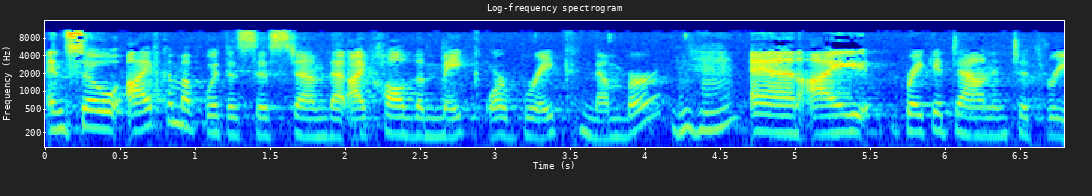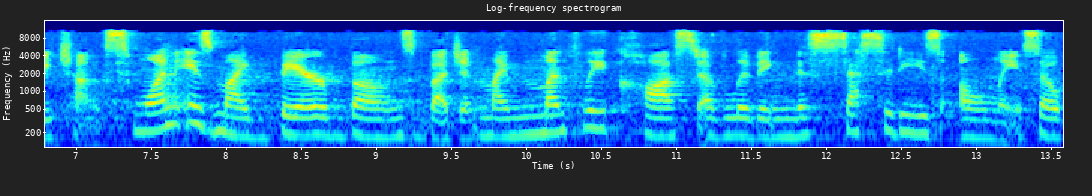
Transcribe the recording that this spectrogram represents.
And so I've come up with a system that I call the make or break number, mm-hmm. and I break it down into three chunks. One is my bare bones budget, my monthly cost of living necessities only. So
